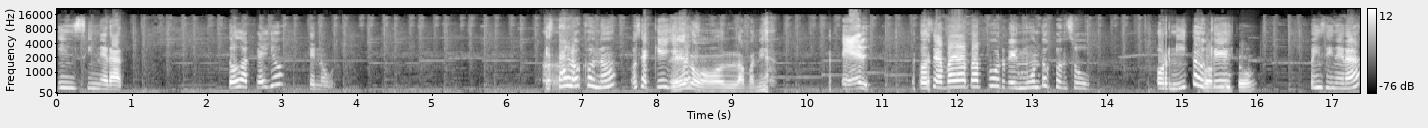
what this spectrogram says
incinerar todo aquello que no usa. Está Ah. loco, ¿no? O sea, que Él o la manía. él. O sea, va, va por el mundo con su hornito o qué? Hornito. ¿Va a incinerar?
